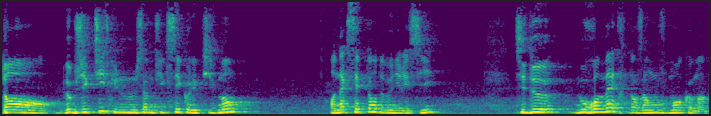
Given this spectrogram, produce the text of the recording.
dans l'objectif que nous nous sommes fixés collectivement en acceptant de venir ici, c'est de nous remettre dans un mouvement commun,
